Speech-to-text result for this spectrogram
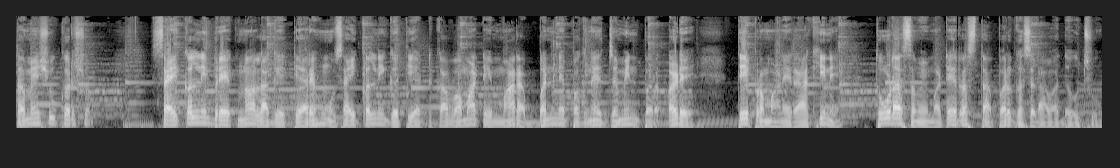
તમે શું કરશો? સાયકલની બ્રેક ન લાગે ત્યારે હું સાયકલની ગતિ અટકાવવા માટે મારા બંને પગને જમીન પર અડે તે પ્રમાણે રાખીને થોડા સમય માટે રસ્તા પર ઘસડાવા દઉં છું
